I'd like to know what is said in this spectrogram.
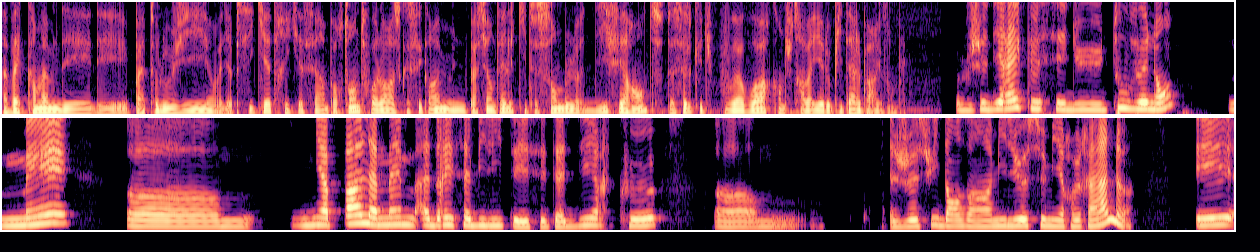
avec quand même des, pathologies, on va dire, psychiatriques assez importantes, ou alors est-ce que c'est quand même une patientèle qui te semble différente de celle que tu pouvais avoir quand tu travaillais à l'hôpital, par exemple? Je dirais que c'est du tout venant, mais il n'y a pas la même adressabilité, c'est-à-dire que je suis dans un milieu semi-rural, et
